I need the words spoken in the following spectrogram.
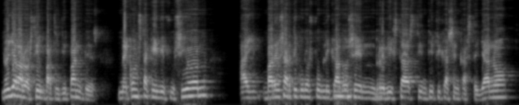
No llega a los 100 participantes. Me consta que hay difusión, hay varios artículos publicados en revistas científicas en castellano,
